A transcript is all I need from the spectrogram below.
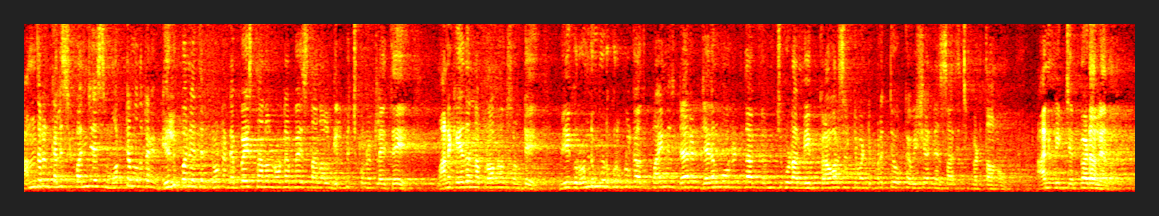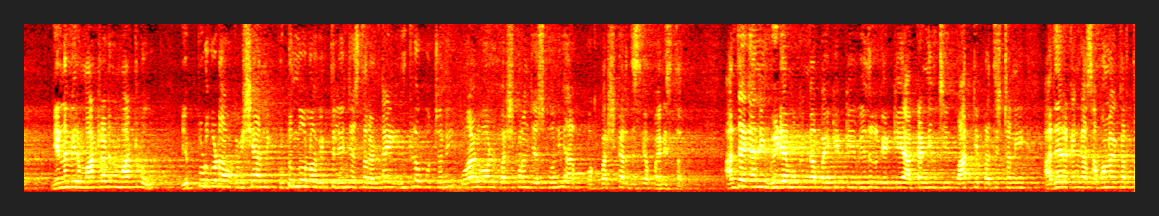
అందరం కలిసి పనిచేసి మొట్టమొదటగా గెలుపు అనేది నూట డెబ్బై స్థానాలు నూట డెబ్బై స్థానాలు గెలిపించుకున్నట్లయితే మనకి ఏదన్నా ప్రాబ్లమ్స్ ఉంటే మీకు రెండు మూడు గ్రూపులు కాదు పైన డైరెక్ట్ జగన్మోహన్ రెడ్డి దగ్గర నుంచి కూడా మీకు కావాల్సినటువంటి ప్రతి ఒక్క విషయాన్ని నేను సాధించి పెడతాను అని మీకు చెప్పాడా లేదా. నిన్న మీరు మాట్లాడిన మాటలు ఎప్పుడు కూడా ఒక విషయాన్ని కుటుంబంలో వ్యక్తులు ఏం చేస్తారంటే ఇంట్లో కూర్చొని వాళ్ళు వాళ్ళు పరిష్కారం చేసుకొని ఒక పరిష్కార దిశగా పయనిస్తారు. అంతేగాని మీడియా ముఖంగా పైకెక్కి వీధులకెక్కి అక్కడి నుంచి పార్టీ ప్రతిష్టని అదే రకంగా సమన్వయకర్త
